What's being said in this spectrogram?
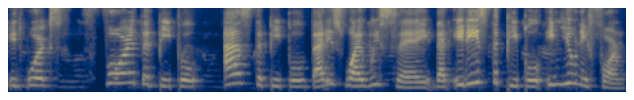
It works for the people, as the people. That is why we say that it is the people in uniform.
